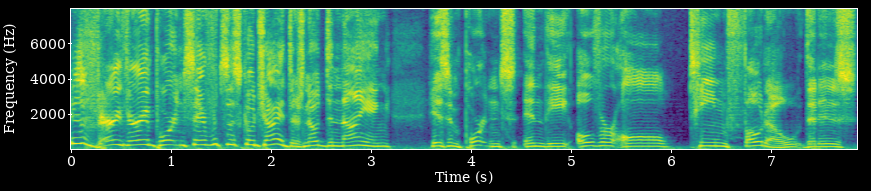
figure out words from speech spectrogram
he's a very, very important San Francisco Giant. There's no denying his importance in the overall team photo that is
